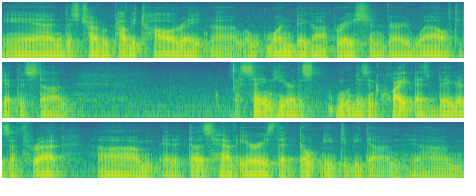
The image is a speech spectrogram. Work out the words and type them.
And this child would probably tolerate uh, one big operation very well to get this done. Same here, this wound isn't quite as big as a threat, um, and it does have areas that don't need to be done. Um,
